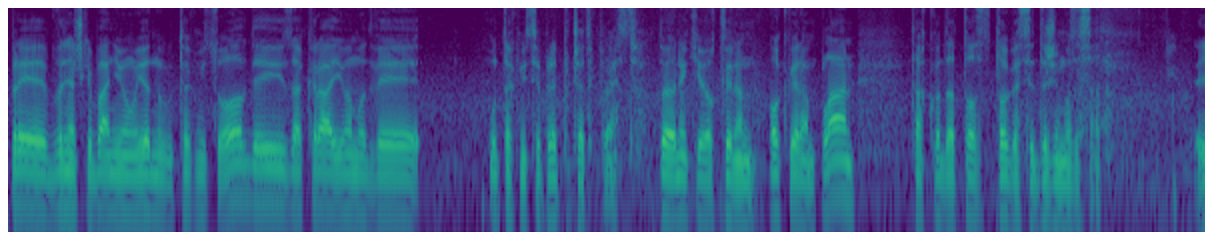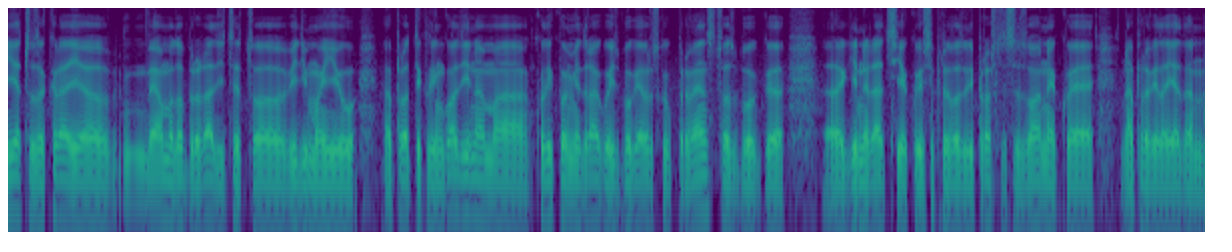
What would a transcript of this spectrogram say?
Pre Vrnjačke banje imamo jednu utakmicu ovde i za kraj imamo dve utakmice pred početak prvenstva. To je neki okviran, okviran plan, tako da to, toga se držimo za sada. I eto za kraj, veoma dobro radite, to vidimo i u proteklim godinama, koliko vam je drago i zbog evropskog prvenstva, zbog generacije koju se predvodili prošle sezone, koja je napravila jedan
